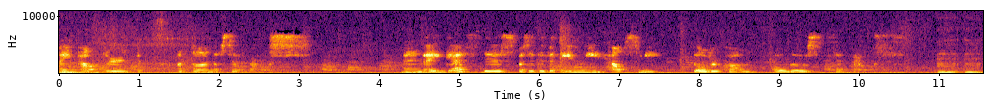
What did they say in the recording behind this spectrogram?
I Mm-mm. encountered a ton of setbacks. And I guess this positivity in me helps me to overcome all those setbacks. Mm-mm.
